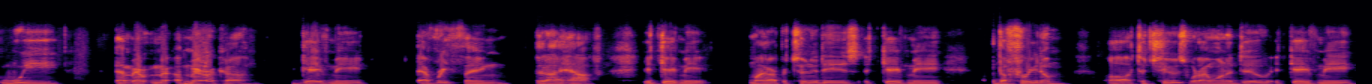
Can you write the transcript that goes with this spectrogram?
we America gave me everything that I have. It gave me my opportunities. It gave me the freedom uh, to choose what I want to do. It gave me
